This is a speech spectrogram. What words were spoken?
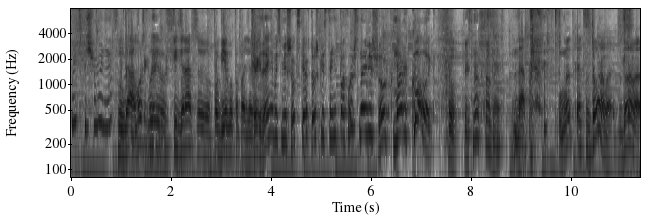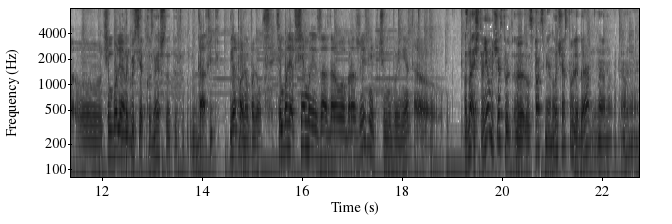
быть, почему нет? Да, может вы в федерацию по бегу попадете. Когда-нибудь мешок с картошкой станет похож на мешок морковок. Хм. То есть, ну, кто знает. Да. Вот это здорово, это здорово. э, Тем более... Такую сетку, знаешь, что это... Да, я понял, понял. Тем более все мы за здоровый образ жизни, почему бы и нет. Э, Значит, в нем участвуют э, спортсмены, участвовали, да, э, э,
